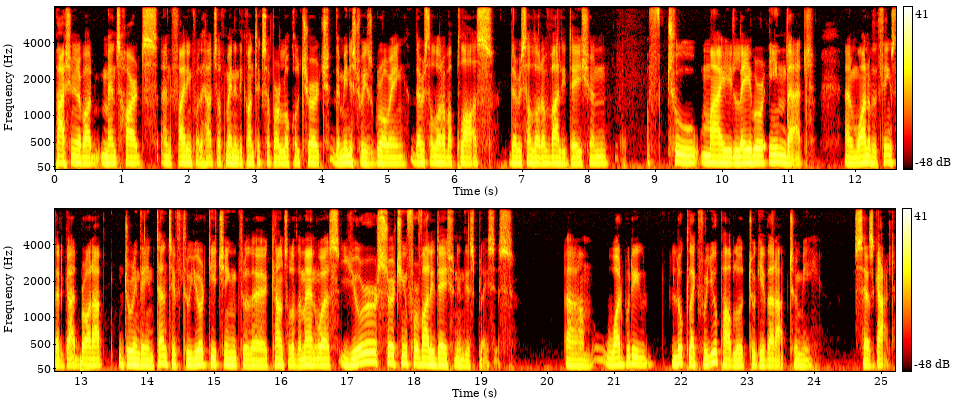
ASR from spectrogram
passionate about men's hearts and fighting for the hearts of men in the context of our local church. The ministry is growing. There is a lot of applause. There is a lot of validation to my labor in that. And one of the things that God brought up during the intensive, through your teaching, through the Council of the Men, was you're searching for validation in these places. Um, what would it look like for you, Pablo, to give that up to me? Says God?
